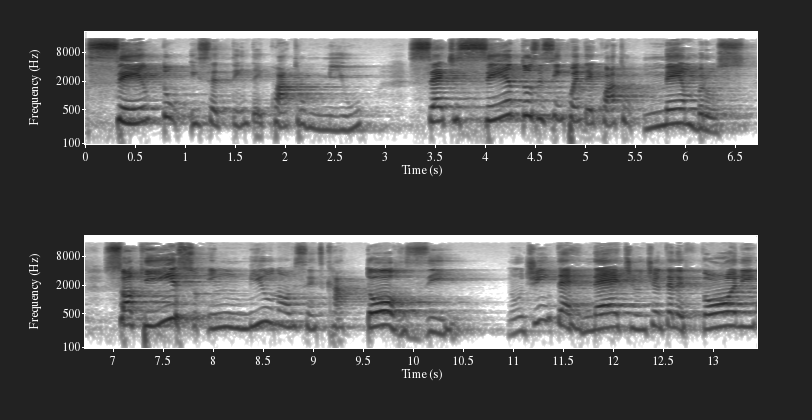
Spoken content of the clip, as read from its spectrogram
174.754 membros só que isso em 1914. Não tinha internet, não tinha telefone,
